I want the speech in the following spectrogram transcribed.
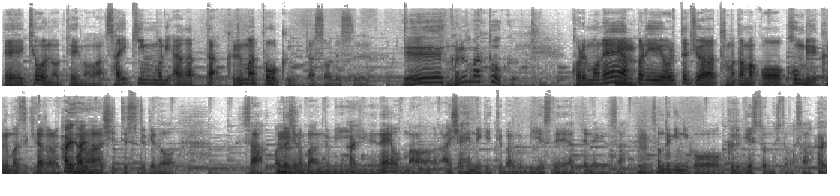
えー今日のテーマは、最近盛り上がった車トークだそうです。えー、車車トーク？これもね、うんやっぱり俺たちはたまたまこうコンビで車好きだから車のはいはいはい話ってするけど、さあ私の番組でね、まあ、愛車遍歴っていう番組 BS でやってんだけどさ、うん。その時にこう来るゲストの人がさ、はい。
